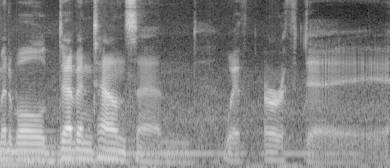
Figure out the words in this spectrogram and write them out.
Inimitable Devin Townsend with Earth Day.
